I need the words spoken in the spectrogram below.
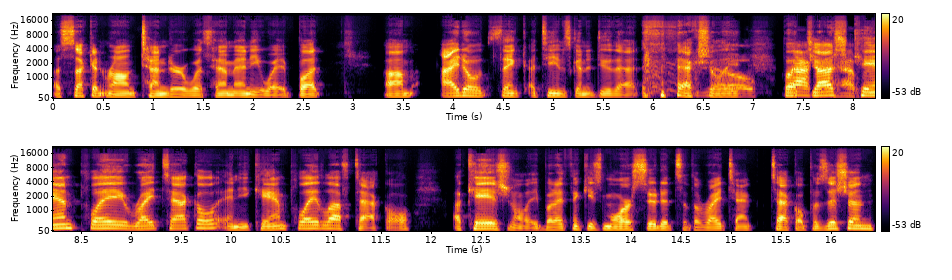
a second round tender with him anyway. But um, I don't think a team's going to do that, actually. No, but Josh can play right tackle and he can play left tackle occasionally, but I think he's more suited to the right ta- tackle position.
